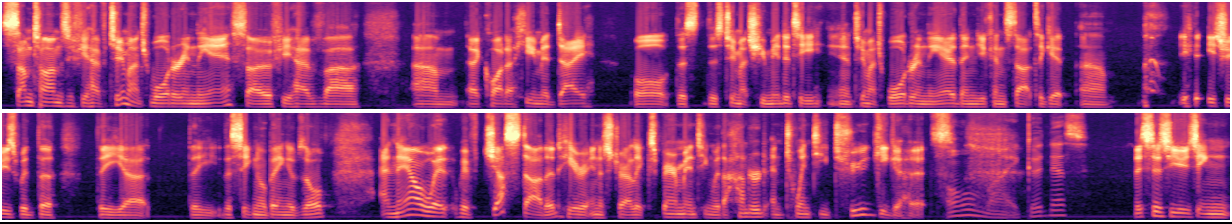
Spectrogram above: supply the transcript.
Sometimes, if you have too much water in the air, so if you have uh, um, a, quite a humid day, or there's there's too much humidity and too much water in the air, then you can start to get um, issues with the the uh, the the signal being absorbed. And now we have just started here in Australia experimenting with 122 gigahertz. Oh my goodness! This is using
